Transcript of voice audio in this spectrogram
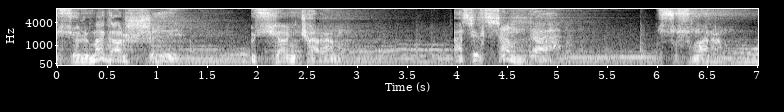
Zülmə qarşı üsyankaram. Azilsem de susmarım.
